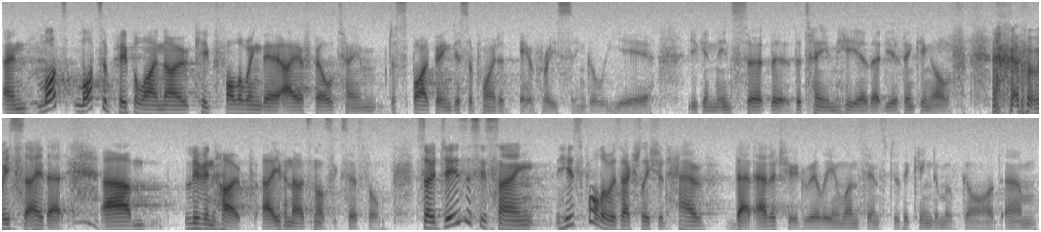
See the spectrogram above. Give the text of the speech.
And lots, lots of people I know keep following their AFL team despite being disappointed every single year. You can insert the, the team here that you're thinking of when we say that. Um, live in hope, uh, even though it's not successful. So Jesus is saying his followers actually should have that attitude, really, in one sense, to the kingdom of God. Um,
